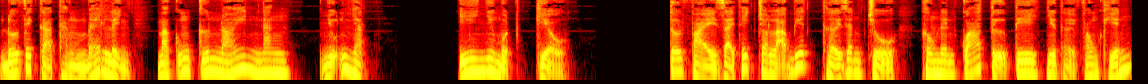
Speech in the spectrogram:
đối với cả thằng bé lình mà cũng cứ nói năng, nhũn nhặt, y như một kiểu. Tôi phải giải thích cho lão biết thời dân chủ không nên quá tự ti như thời phong khiến.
